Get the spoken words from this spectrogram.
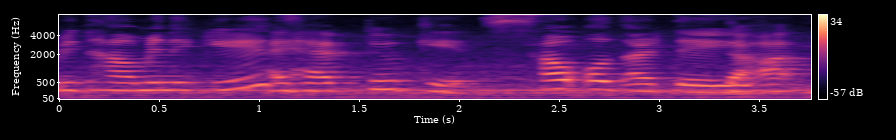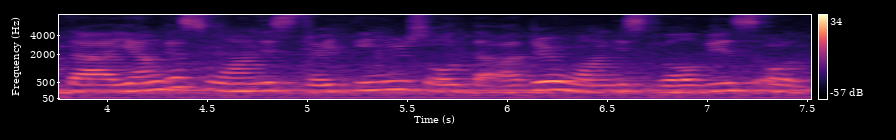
With how many kids? I have two kids. How old are they? The uh, the youngest one is 13 years old. The other one is 12 years old.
